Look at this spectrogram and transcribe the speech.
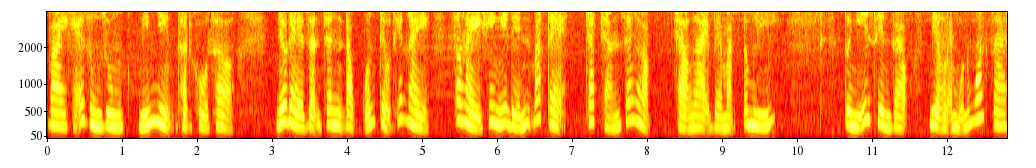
vai khẽ rung rung, nín nhịn thật khổ sở. Nếu để giận chân đọc cuốn tiểu thuyết này, sau này khi nghĩ đến bát đệ, chắc chắn sẽ gặp trở ngại về mặt tâm lý. Tôi nghĩ xiền vẹo, miệng lại muốn ngoác ra.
